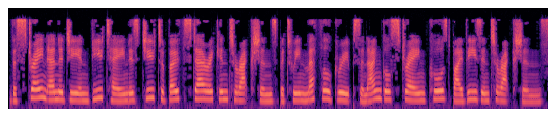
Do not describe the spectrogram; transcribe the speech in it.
the strain energy in butane is due to both steric interactions between methyl groups and angle strain caused by these interactions.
